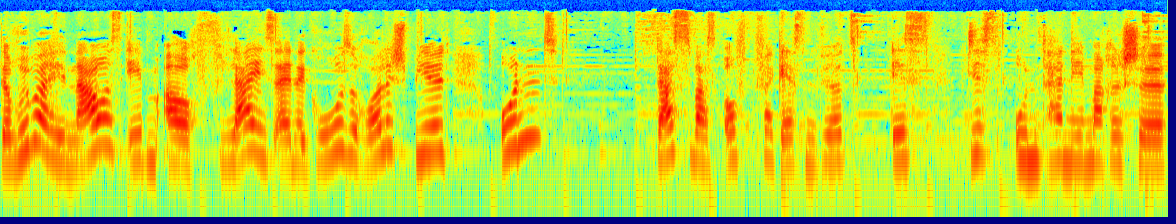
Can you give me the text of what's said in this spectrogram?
darüber hinaus eben auch Fleiß eine große Rolle spielt und das, was oft vergessen wird, ist das unternehmerische,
